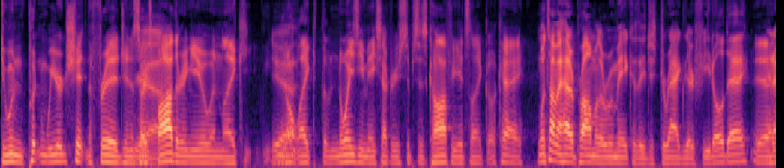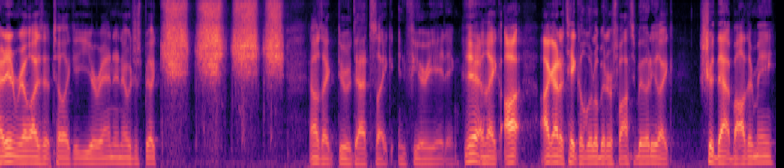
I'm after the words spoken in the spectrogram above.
doing putting weird shit in the fridge and it starts Yeah. bothering you and like you don't like the noise he makes after he sips his coffee it's like okay One time I had a problem with a roommate because they just dragged their feet all day, Yeah. and I didn't realize it till like a year in, and it would just be like, shh, shh, shh, shh. and I was like, dude, that's like infuriating. Yeah. and like I I got to take a little bit of responsibility. Like, should that bother me?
